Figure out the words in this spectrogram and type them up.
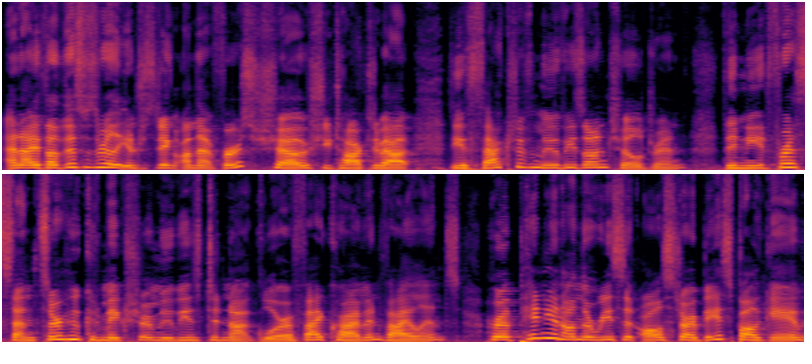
and I thought this was really interesting. On that first show, she talked about the effect of movies on children, the need for a censor who could make sure movies did not glorify crime and violence, her opinion on the recent All Star baseball game,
